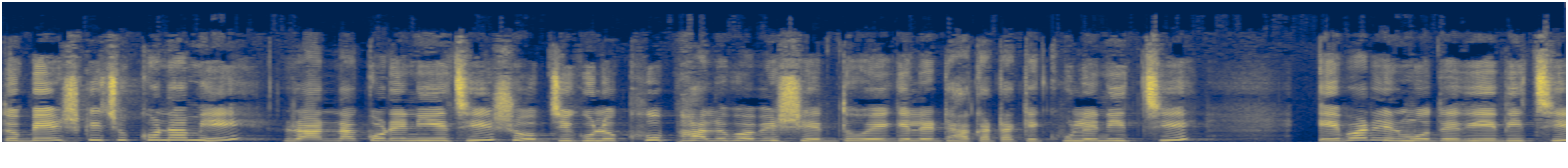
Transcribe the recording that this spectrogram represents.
তো বেশ কিছুক্ষণ আমি রান্না করে নিয়েছি। সবজিগুলো খুব ভালোভাবে সেদ্ধ হয়ে গেলে ঢাকাটাকে খুলে নিচ্ছি। এবার এর মধ্যে দিয়ে দিচ্ছি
